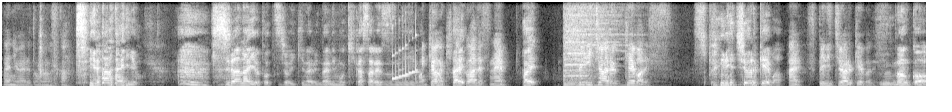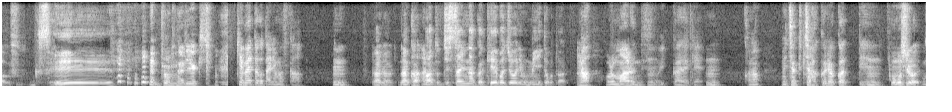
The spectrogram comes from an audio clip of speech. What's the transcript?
何をやると思いますか？知らないよ。知らないよ、突如いきなり何も聞かされずに今。今日の企画はですね、はい。スピリチュアル競馬です。スピリチュアル競馬？はい、スピリチュアル競馬です。うなんか、ふへえ。どんなリアクション？競馬やったことありますか？うん。あるある。なんか、ああと実際になんか競馬場にも見に行ったことある。あ、俺もあるんですよ、うん一、回だけ。うん。かな？めちゃくちゃ迫力あって、うん。面白い。面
